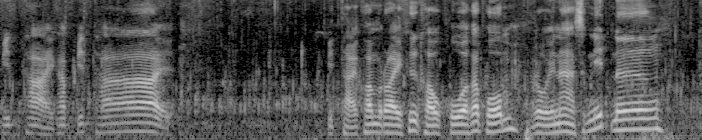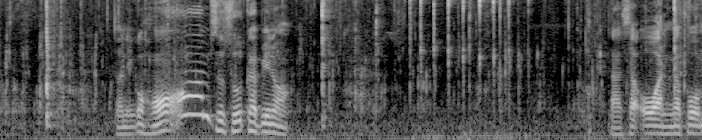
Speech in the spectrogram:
ปิดท้ายครับปิดท้ายปิดท้ายความอร่อยคือเขาครัวครับผมโรยหน้าสักนิดนึงตอนนี้ก็หอมสุดๆครับพี่น้อง ตาสะออนครับผม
